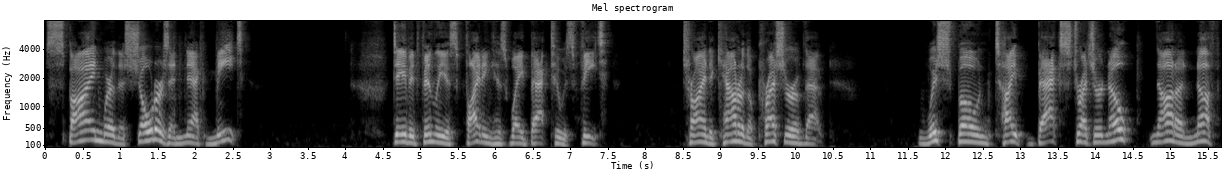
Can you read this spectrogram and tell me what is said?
spine where the shoulders and neck meet. David Finlay is fighting his way back to his feet, trying to counter the pressure of that wishbone type back stretcher. Nope, not enough.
